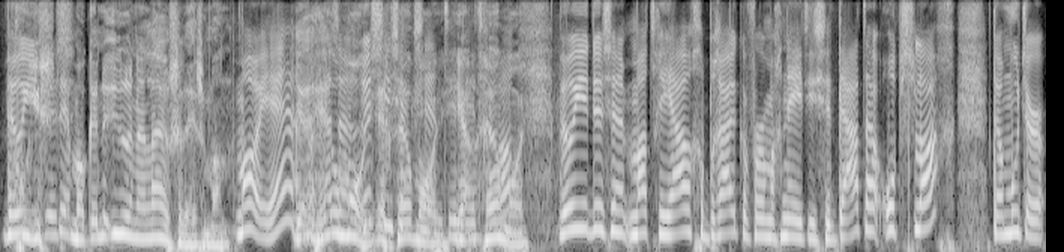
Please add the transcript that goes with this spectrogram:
wil Goeie je dus... stem ook. En een uur naar luisteren, deze man. Mooi hè? Ja, heel een mooi, Russisch echt heel mooi. in Ja, dit heel geval. mooi. Wil je dus een materiaal gebruiken voor magnetische dataopslag, dan moet er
